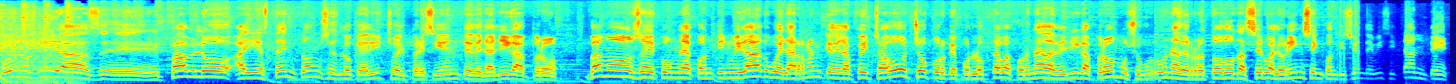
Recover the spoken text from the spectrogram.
Buenos días, eh, Pablo. Ahí está entonces lo que ha dicho el presidente de la Liga Pro. Vamos eh, con la continuidad o el arranque de la fecha 8, porque por la octava jornada de Liga Pro, Mushugurruna derrotó 2 a 0 a Lorenzo en condición de visitante.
